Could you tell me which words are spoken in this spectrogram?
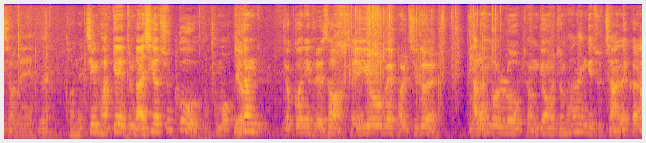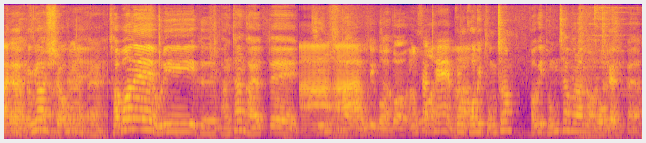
드리기 전에 네. 전에? 지금 밖에 좀 날씨가 춥고 뭐 네요? 기상 여건이 그래서 제이홉의 벌칙을 다른 걸로 변경을 좀 하는 게 좋지 않을까 아니요, 생각이 변경하시죠. 네. 네. 저번에 우리 그 방탄 가요 때 아, 진수가 아 우리 뭐뭐 인사템. 그럼 거기 동참? 거기 동참을 하면. 어떠실까요?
